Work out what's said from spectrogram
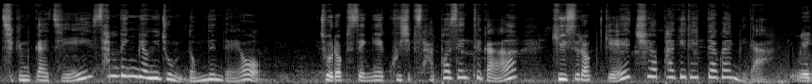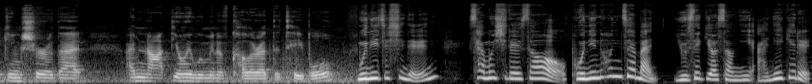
지금까지 300명이 좀 넘는데요. 졸업생의 94%가 기술업계에 취업하게 됐다고 합니다. making sure that I'm not the only woman of color at the table. 문희주 씨는 사무실에서 본인 혼자만 유색 여성이 아니기를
